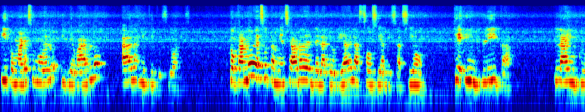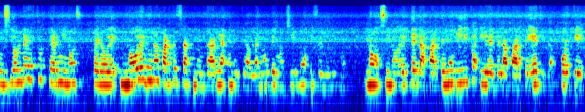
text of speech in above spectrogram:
y tomar ese modelo y llevarlo a las instituciones. Tocando eso, también se habla desde la teoría de la socialización, que implica la inclusión de estos términos pero de, no desde una parte fragmentaria en el que hablamos de machismo y feminismo, no, sino desde la parte jurídica y desde la parte ética, porque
